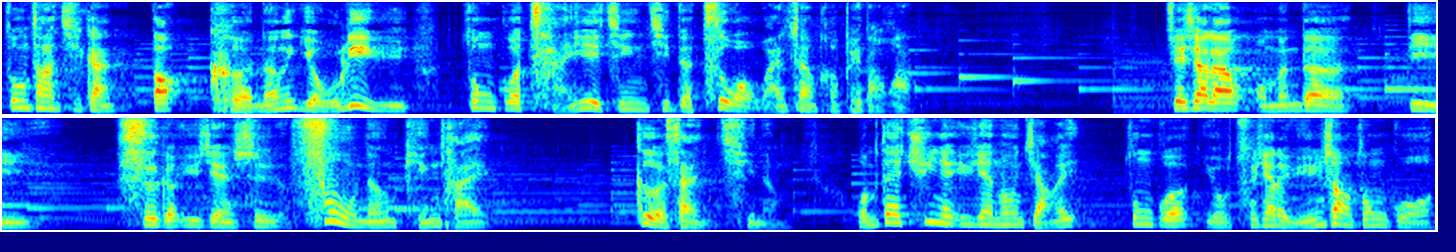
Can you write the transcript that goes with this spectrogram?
中长期看到可能有利于中国产业经济的自我完善和配套化。接下来我们的第四个预见是赋能平台，各善其能。我们在去年预见中讲，哎，中国有出现了云上中国，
